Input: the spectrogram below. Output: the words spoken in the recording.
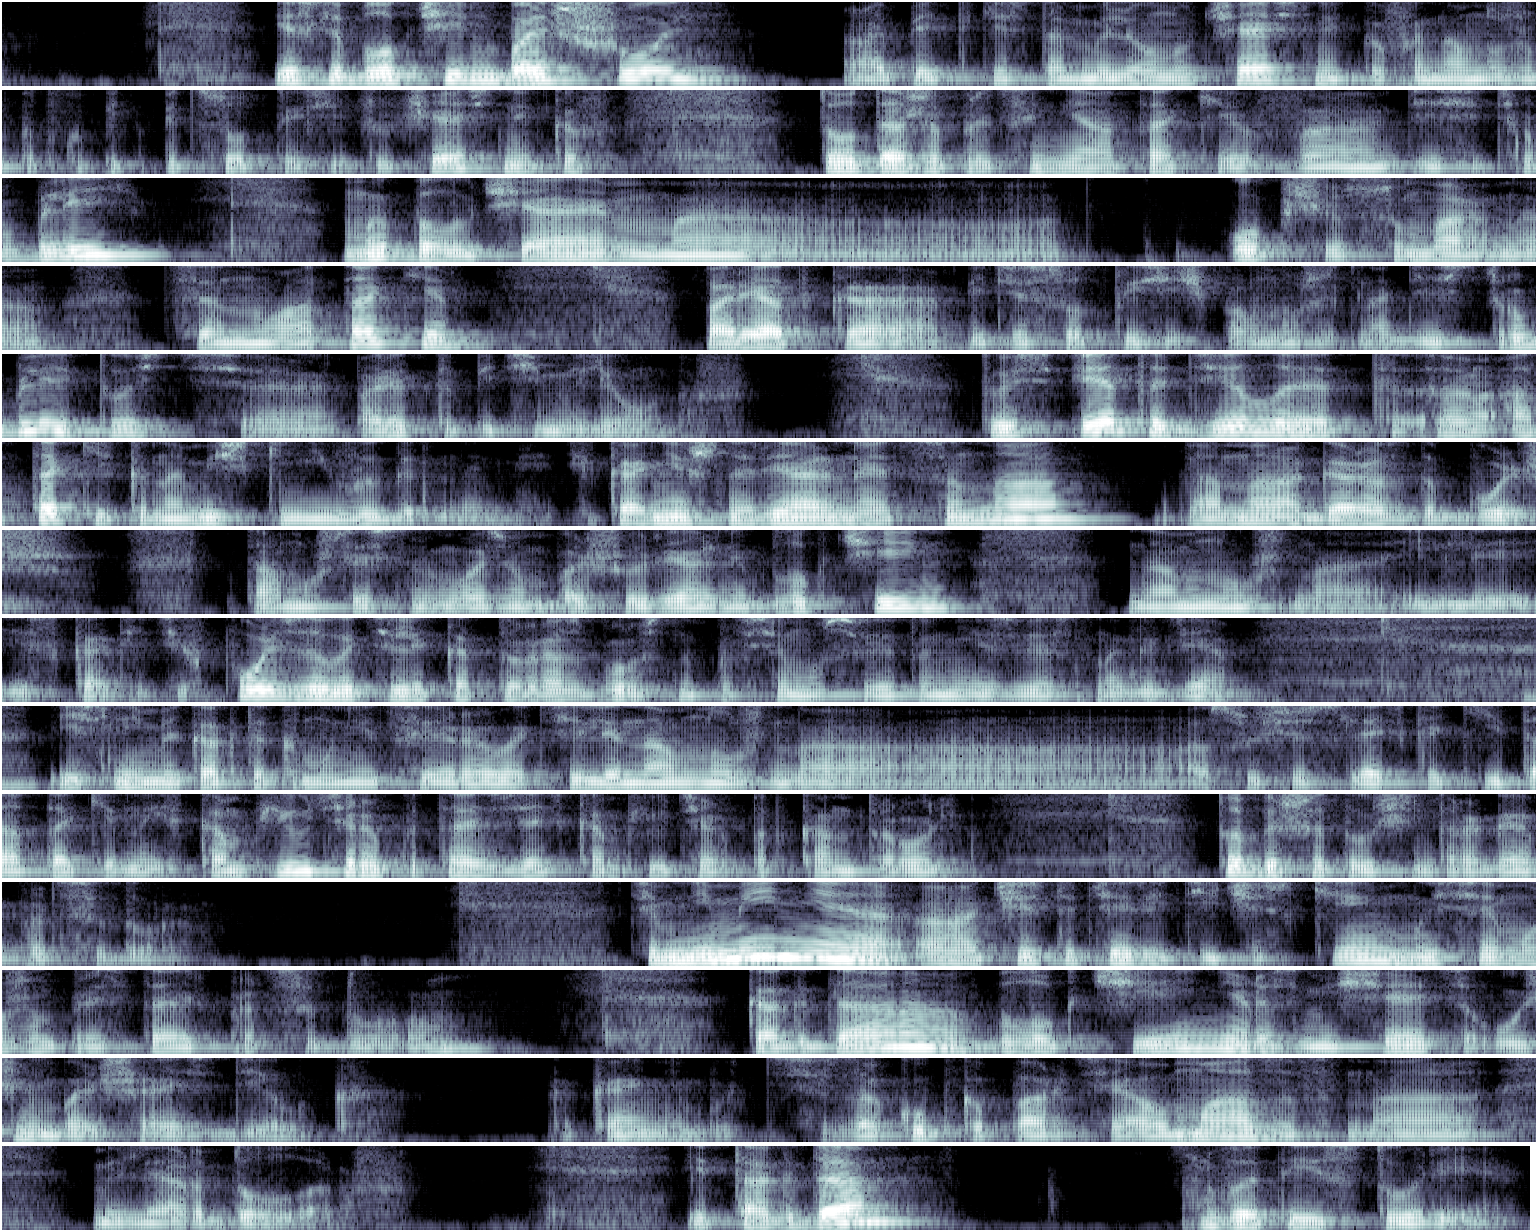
Если блокчейн большой, опять-таки, если там миллион участников, и нам нужно подкупить 500 тысяч участников, то даже при цене атаки в 10 рублей мы получаем э, общую суммарную цену атаки порядка 500 тысяч помножить на 10 рублей, то есть э, порядка 5 миллионов. То есть это делает э, атаки экономически невыгодными. И, конечно, реальная цена, она гораздо больше. Потому что если мы возьмем большой реальный блокчейн, нам нужно или искать этих пользователей, которые разбросаны по всему свету неизвестно где, и с ними как-то коммуницировать, или нам нужно осуществлять какие-то атаки на их компьютеры, пытаясь взять компьютер под контроль. То бишь это очень дорогая процедура. Тем не менее, а, чисто теоретически мы себе можем представить процедуру, когда в блокчейне размещается очень большая сделка. Какая-нибудь закупка партии алмазов на миллиард долларов. И тогда в этой истории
